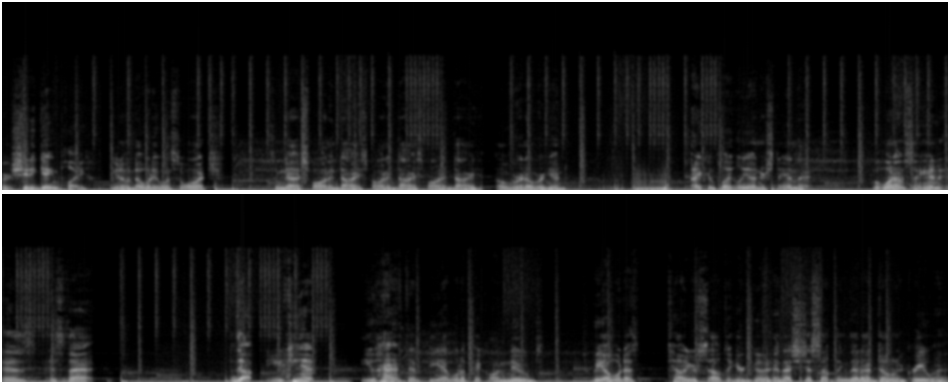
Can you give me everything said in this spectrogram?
or shitty gameplay. You know, nobody wants to watch some guy spawn and die, spawn and die, spawn and die over and over again. I completely understand that. But what I'm saying is is that the you can't you have to be able to pick on noobs to be able to tell yourself that you're good and that's just something that I don't agree with.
